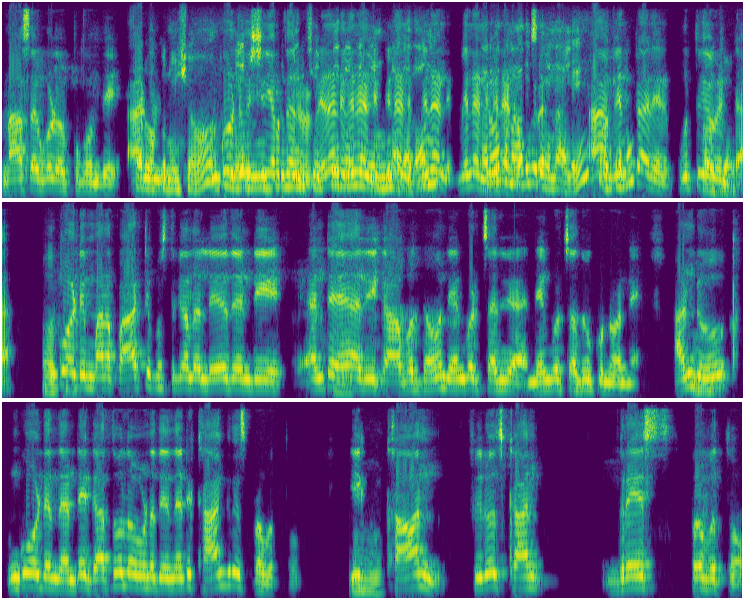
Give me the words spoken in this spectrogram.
నాసా కూడా ఒప్పుకుంది. ఇంకోటి విషయం చెప్తాను వినండి వినండి వినండి వినండి వినండి వినండి ఓకేనా? వింటా నేను. పూర్తిగా. వింటా. ఇంకోటి మన పాఠ్య పుస్తకాల్లో లేదండి. అంటే. అది అబద్ధం. నేను కూడా చదివా. నేను కూడా చదువుకున్నవాడిని అండ్ ఇంకోటి ఏంటంటే గతంలో ఉన్నది ఏంటంటే కాంగ్రెస్ ప్రభుత్వం. ఈ ఖాన్ ఫిరోజ్ ఖాన్ గ్రేస్ ప్రభుత్వం.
